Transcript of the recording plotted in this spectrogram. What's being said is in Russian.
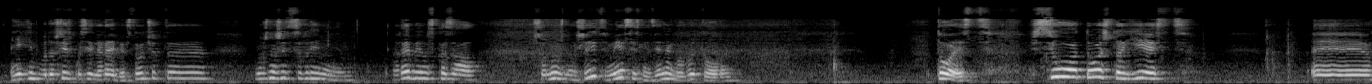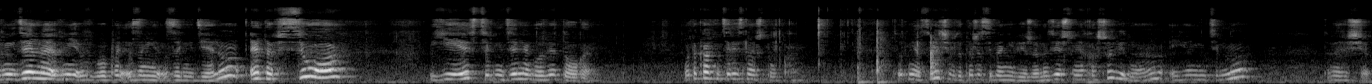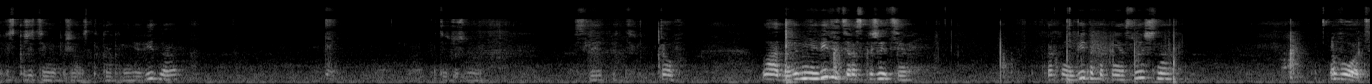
Они к нему подошли и спросили, Рэби, что значит э, нужно жить со временем? Рэби им сказал, что нужно жить вместе с недельной главой Торы. То есть, все то, что есть в недельное, в, в, за, за неделю, это все есть в недельной главе Торы. Вот такая интересная штука. Тут мне отсвечивает, я даже себя не вижу. Я надеюсь, что меня хорошо видно, и я не темно. Товарищи, расскажите мне, пожалуйста, как меня видно. Тут уже слепит. Топ. Ладно, вы меня видите, расскажите, как меня видно, как меня слышно. Вот.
